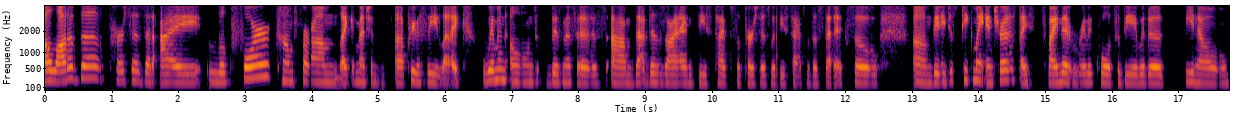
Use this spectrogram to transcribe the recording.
a lot of the purses that I look for come from, like I mentioned uh, previously, like women owned businesses um, that design these types of purses with these types of aesthetics. So um, they just pique my interest. I find it really cool to be able to, you know,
